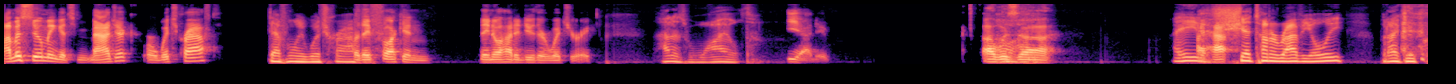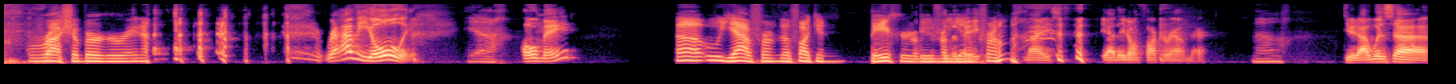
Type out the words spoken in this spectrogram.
I'm assuming it's magic or witchcraft, Definitely witchcraft. or they fucking they know how to do their witchery. that is wild. Yeah, dude. I was Oh. uh I ate I a ha- shit ton of ravioli, but I could crush a burger right now. ravioli Yeah. homemade. Uh. Oh yeah, from the fucking baker From- dude from we the get 'em baker? from. Nice. yeah, they don't fuck around there, no, dude. I was uh,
